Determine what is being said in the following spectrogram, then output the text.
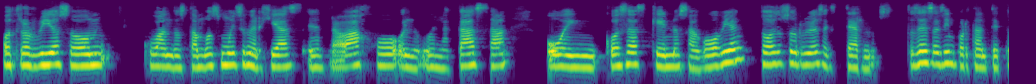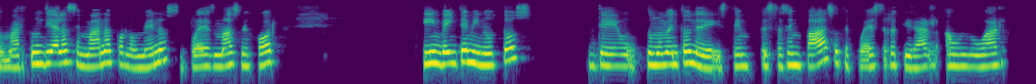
Otros ruidos son cuando estamos muy sumergidas en el trabajo o en la casa o en cosas que nos agobian, todos esos son ruidos externos. Entonces es importante tomarte un día a la semana, por lo menos, si puedes más, mejor, y en 20 minutos de un, momento donde estás en paz o te puedes retirar a un lugar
